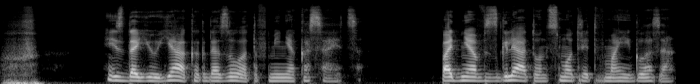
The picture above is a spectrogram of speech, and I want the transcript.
Уф, издаю я, когда Золотов меня касается. Подняв взгляд, он смотрит в мои глаза.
